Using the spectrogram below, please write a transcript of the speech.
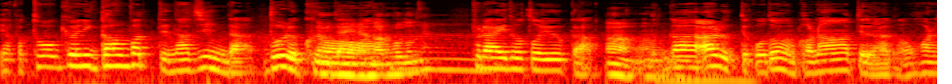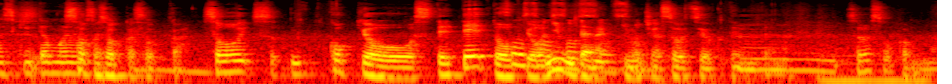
うやっぱ東京に頑張って馴染んだ努力みたいななるほどね。プライドというかがあるってことなのかなっていうのはなんかお話聞いて思いそっかますそっかそっか。そうそ故郷を捨てて東京にみたいな気持ちがすごい強くてみたいな。うん。それはそうかもな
